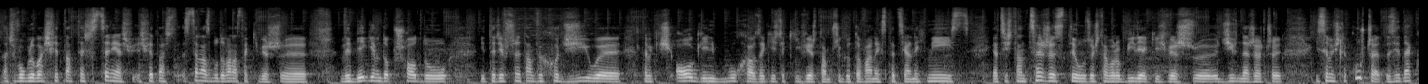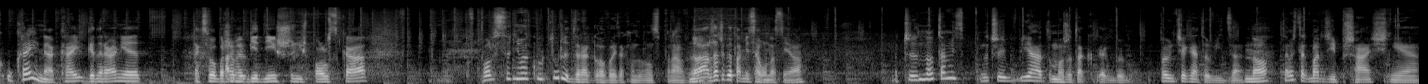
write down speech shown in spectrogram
znaczy w ogóle była świetna też scena, świetna scena zbudowana z takim, wiesz, y, wybiegiem do przodu i te dziewczyny tam wychodziły, tam jakiś ogień buchał z jakichś takich, wiesz, tam przygotowanych specjalnych miejsc, jacyś tancerze z tyłu coś tam robili, jakieś, wiesz, y, dziwne rzeczy i sobie myślę, kurczę, to jest jednak Ukraina, kraj generalnie, tak sobie wyobrażamy, Ale- biedniejszy niż Polska. W Polsce nie ma kultury dragowej, tak na dobrą sprawę. No a dlaczego tam jest, a u nas nie ma? Znaczy, no tam jest... Znaczy, ja to może tak jakby... Powiem ci, jak ja to widzę. No. Tam jest tak bardziej przaśnie.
